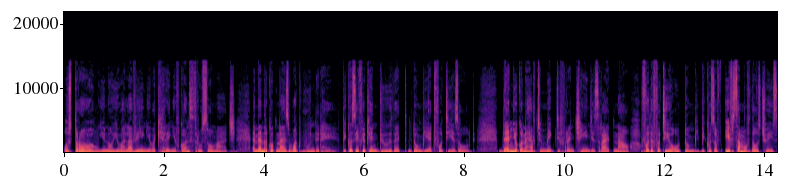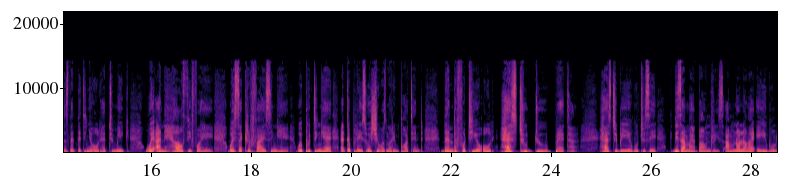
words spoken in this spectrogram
oh, strong, you know, you are loving, you are caring, you've gone through so much. And then recognize what wounded her. Because if you can do that, don't be at 40 years old, then you're going to have to make different changes right now for the 40 year old Ntombi. Because of if some of those choices that 13 year old had to make were unhealthy for her, were sacrificing her, were putting her at a place where she was not important, then the 40 year old has to do better, has to be able to say, These are my boundaries. I'm no longer able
